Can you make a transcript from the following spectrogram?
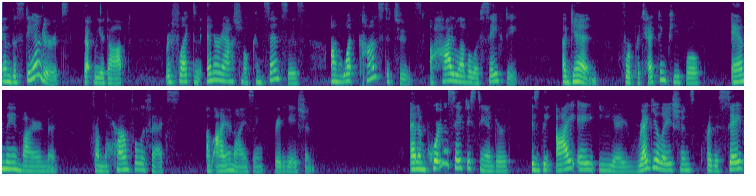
And the standards that we adopt reflect an international consensus on what constitutes a high level of safety, again, for protecting people and the environment from the harmful effects of ionizing radiation. An important safety standard is the IAEA regulations for the safe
